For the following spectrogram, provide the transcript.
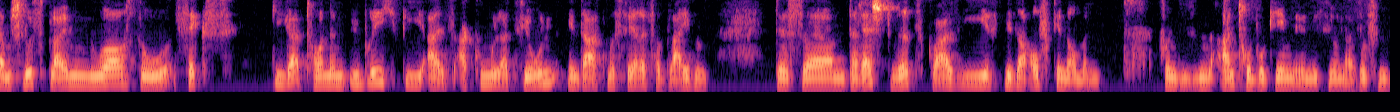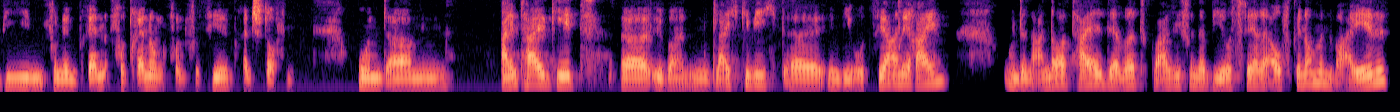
am Schluss bleiben nur so sechs Gigatonnen übrig, die als Akkumulation in der Atmosphäre verbleiben. Das, ähm, der Rest wird quasi wieder aufgenommen von diesen anthropogenen Emissionen, also von, die, von den Brenn Verbrennung von fossilen Brennstoffen. Und ähm, ein Teil geht äh, über ein Gleichgewicht äh, in die Ozeane rein und ein anderer Teil, der wird quasi von der Biosphäre aufgenommen, weil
